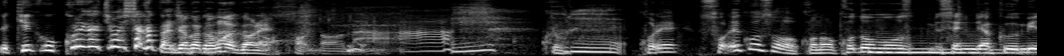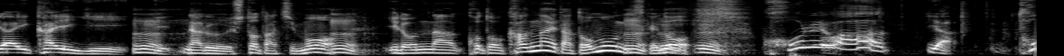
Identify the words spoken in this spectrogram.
で結構これが一番したかったんちゃうかと思うわけ俺ほどな。えーこれ。これそれこそこの子ども戦略未来会議なる人たちもん。いろんなことを考えたと思うんですけどうんうんうん。これはいや通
